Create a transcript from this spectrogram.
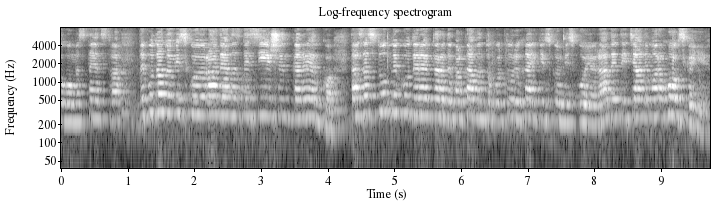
та мистецтва, депутату міської ради Анастасії Шинкаренко та заступнику директора департаменту культури Харківської міської ради Тетяни Мараховської.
